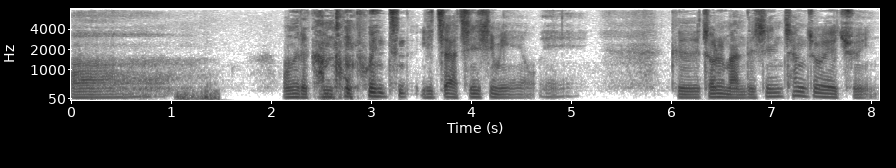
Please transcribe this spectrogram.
어, 오늘의 감동 포인트이자 진심이에요. 예. 그 저를 만드신 창조의 주인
